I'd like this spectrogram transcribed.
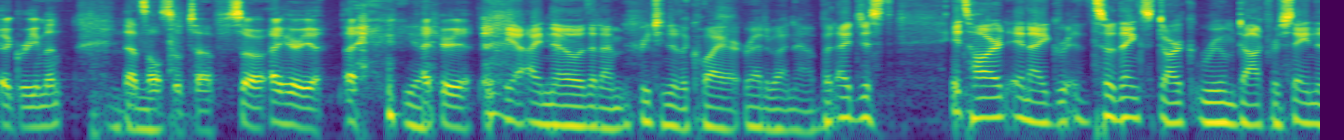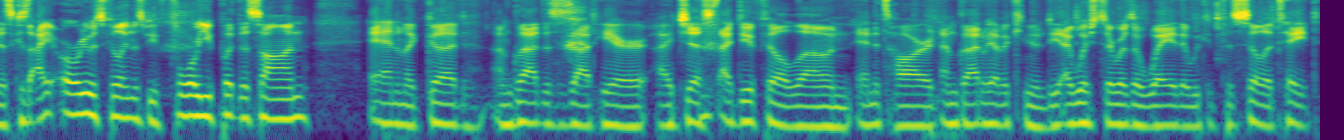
agreement that's also tough so i hear you i, Yeah. I hear you yeah, I know that I'm preaching to the choir right about now, but I just, it's hard. And I agree. So thanks, Dark Room Doc, for saying this because I already was feeling this before you put this on. And I'm like, good. I'm glad this is out here. I just, I do feel alone and it's hard. I'm glad we have a community. I wish there was a way that we could facilitate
